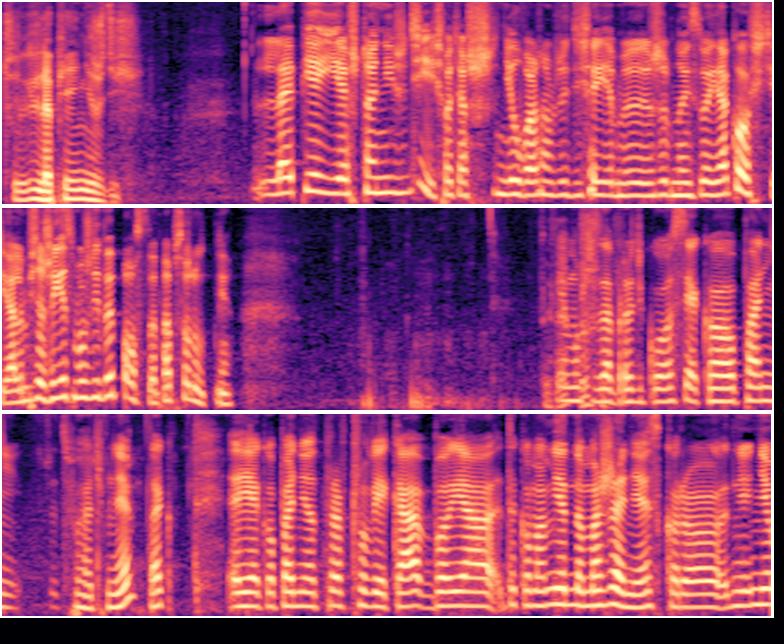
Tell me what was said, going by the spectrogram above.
Czyli lepiej niż dziś. lepiej jeszcze niż dziś, chociaż nie uważam, że dzisiaj jemy żywność złej jakości, ale myślę, że jest możliwy postęp, absolutnie. Ja muszę zabrać głos jako pani. Słychać mnie, tak? E, Jako pani od praw człowieka, bo ja tylko mam jedno marzenie, skoro nie, nie,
